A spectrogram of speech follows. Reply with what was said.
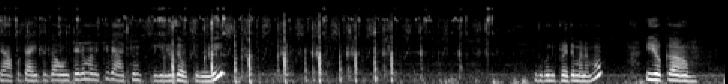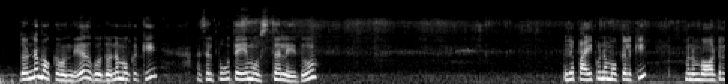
క్యాప్ టైట్గా ఉంటేనే మనకి వ్యాక్యూమ్ రిలీజ్ అవుతుంది. ఇదిగోండి ఇప్పుడైతే మనము ఈ యొక్క దొండ మొక్క ఉంది. అదిగో దొండ మొక్కకి అసలు పూత ఏం వస్తలేదు. ఇలా పైకున్న మొక్కలకి మనం వాటర్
